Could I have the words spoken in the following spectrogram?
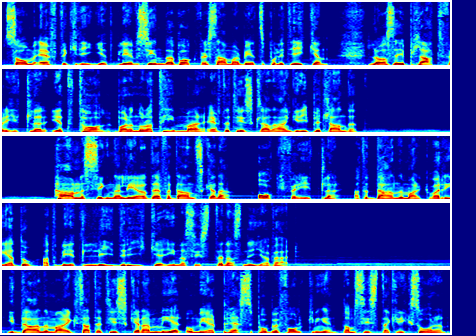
som efter kriget blev syndabock för samarbetspolitiken, la sig platt för Hitler i ett tal bara några timmar efter Tyskland angripit landet. Han signalerade för danskarna och för Hitler att Danmark var redo att bli ett lydrike i nazisternas nya värld. I Danmark satte tyskarna mer och mer press på befolkningen de sista krigsåren.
